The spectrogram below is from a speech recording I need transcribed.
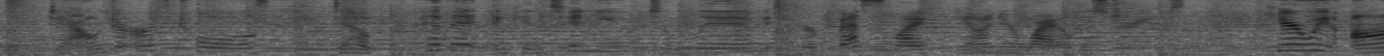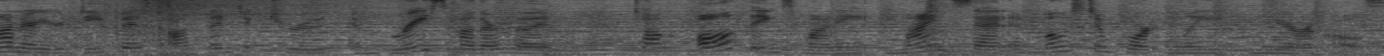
with down to earth tools to help you pivot and continue to live your best life beyond your wildest dreams. Here we honor your deepest, authentic truth, embrace motherhood, talk all things money, mindset, and most importantly, miracles.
